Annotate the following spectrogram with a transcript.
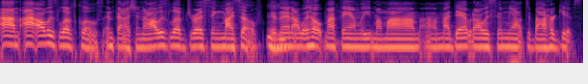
um, I always loved clothes and fashion. I always loved dressing myself, and then I would help my family. My mom, um, my dad would always send me out to buy her gifts.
